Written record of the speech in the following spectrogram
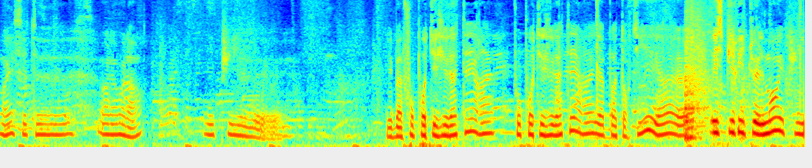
ouais c'est voilà voilà. Et puis eh ben faut protéger la terre. Hein. Faut protéger la terre. hein. Il n'y a pas à tortiller. hein. Et spirituellement et puis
